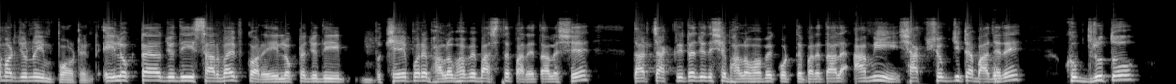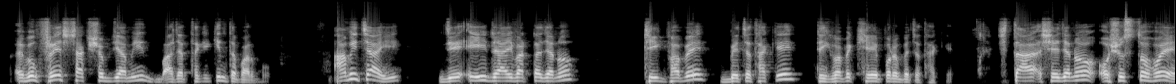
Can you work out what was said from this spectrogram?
আমার জন্য ইম্পর্টেন্ট এই লোকটা যদি সার্ভাইভ করে, এই লোকটা যদি খেয়ে পরে ভালোভাবে বাঁচতে পারে, তাহলে সে, তার চাকরিটা যদি সে ভালোভাবে করতে পারে, তাহলে আমি শাকসবজিটা বাজারে খুব দ্রুত এবং ফ্রেশ শাকসবজি আমি বাজার থেকে কিনতে পারব। আমি চাই যে এই ড্রাইভারটা যেন ঠিকভাবে বেঁচে থাকে, ঠিকভাবে খেয়ে পরে বেঁচে থাকে। তা, সে যেন অসুস্থ হয়ে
